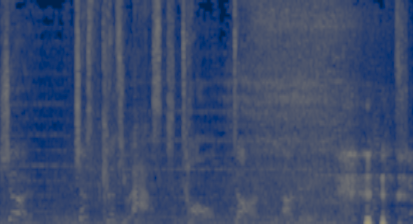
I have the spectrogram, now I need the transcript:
Sure, just because you asked, tall, dark, and ugly.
